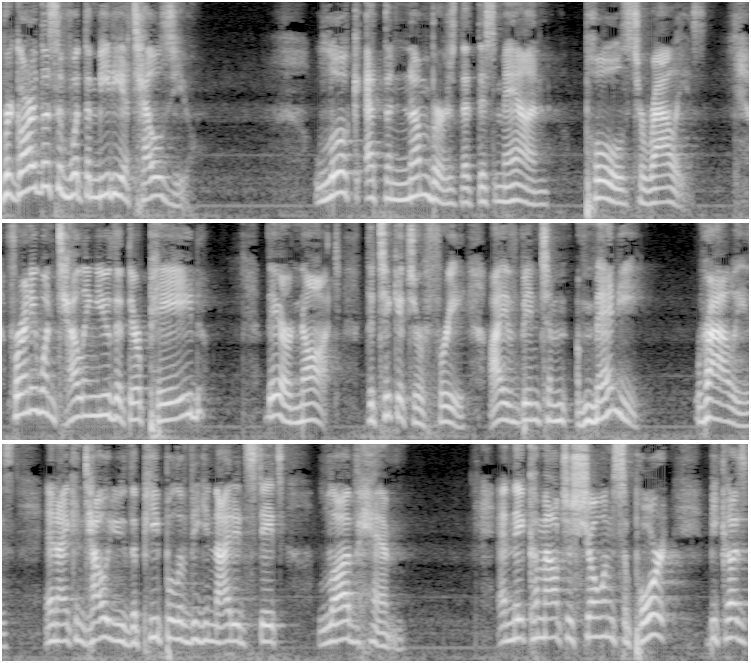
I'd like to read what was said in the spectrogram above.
Regardless of what the media tells you, look at the numbers that this man pulls to rallies. For anyone telling you that they're paid, they are not. The tickets are free. I have been to many rallies, and I can tell you the people of the United States love him. And they come out to show him support because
